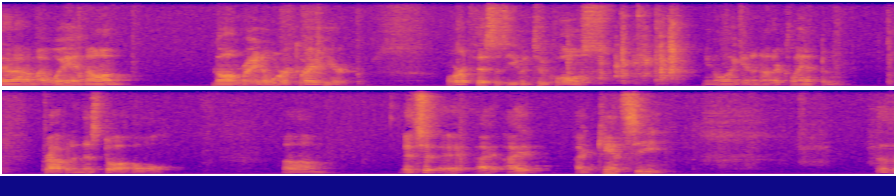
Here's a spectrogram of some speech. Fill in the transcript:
that out of my way and now I'm now I'm ready to work right here. Or if this is even too close, you know, I get another clamp and drop it in this dog hole. Um, it's I, I I can't see the,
